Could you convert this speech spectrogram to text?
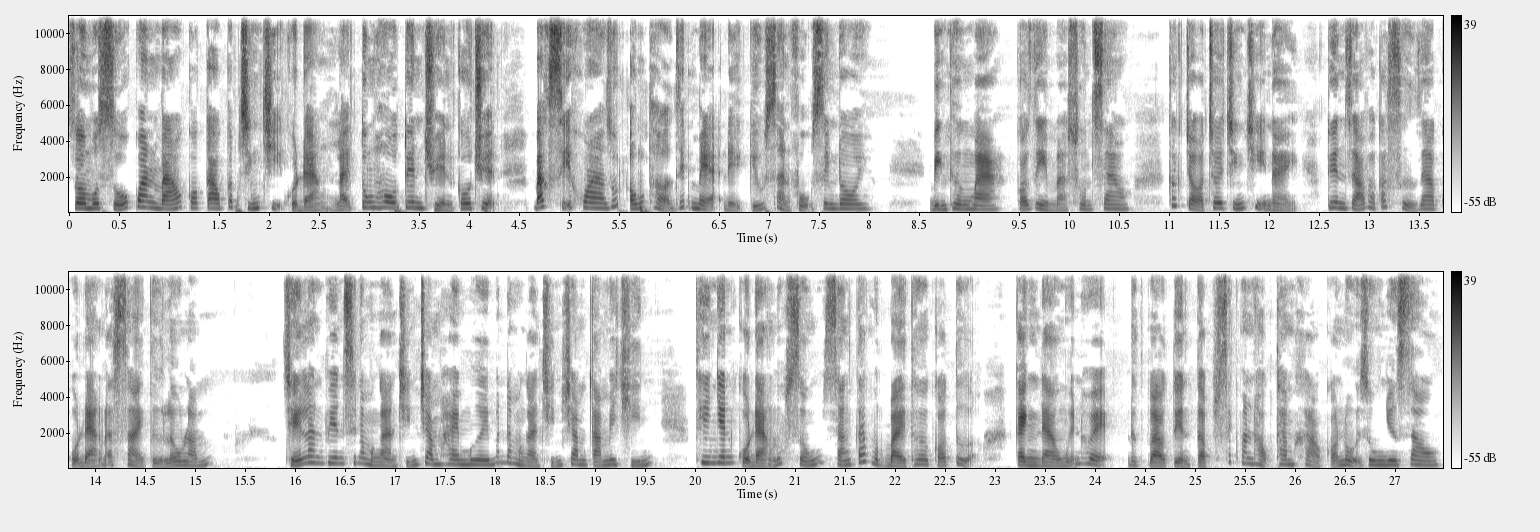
rồi một số quan báo có cao cấp chính trị của đảng lại tung hô tuyên truyền câu chuyện bác sĩ Khoa rút ống thở giết mẹ để cứu sản phụ sinh đôi. Bình thường mà, có gì mà xôn xao, các trò chơi chính trị này, tuyên giáo và các sử gia của đảng đã xài từ lâu lắm. Chế Lan Viên sinh năm 1920, mất năm 1989, thi nhân của đảng lúc sống sáng tác một bài thơ có tựa Cành đào Nguyễn Huệ được vào tuyển tập sách văn học tham khảo có nội dung như sau.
